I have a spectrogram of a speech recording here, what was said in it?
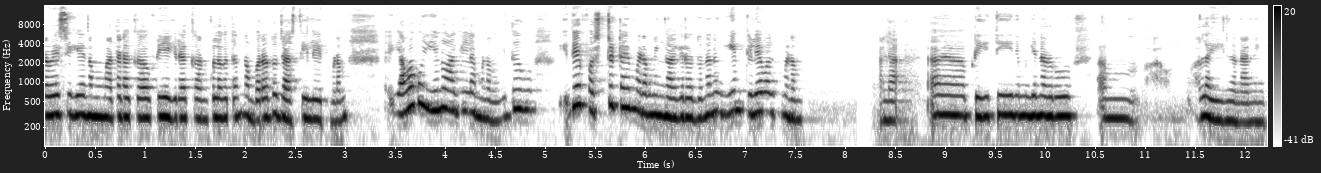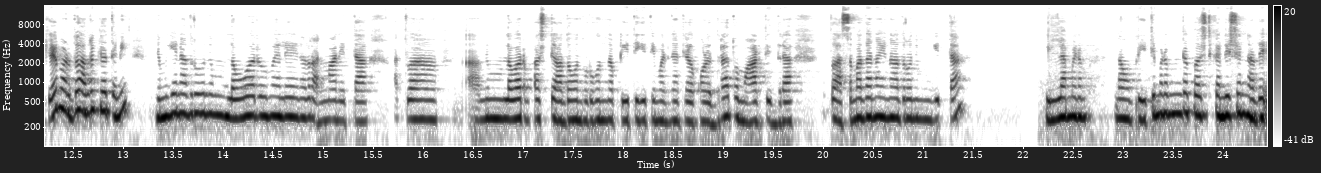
ಪ್ರವೇಶಿಗೆ ನಮ್ಮ ಮಾತಾಡೋಕೆ ಫ್ರೀ ಆಗಿರೋಕೆ ಅನುಕೂಲ ಆಗುತ್ತೆ ನಾವು ಬರೋದು ಜಾಸ್ತಿ ಇಲ್ಲ ಇತ್ತು ಮೇಡಮ್ ಯಾವಾಗೂ ಏನೂ ಆಗಿಲ್ಲ ಮೇಡಮ್ ಇದು, ಇದೇ ಫಸ್ಟ್ ಟೈಮ್ ಮೇಡಮ್ ಹಿಂಗಾಗಿರೋದು ನನಗೆ ಏನು ತಿಳಿಯವಲ್ತು ಮೇಡಮ್ ಅಲ್ಲ ಪ್ರೀತಿ, ನಿಮಗೇನಾದರೂ ಅಲ್ಲ, ಈಗ ನಾನು ಹಿಂಗೆ ಕೇಳಬಾರ್ದು, ಆದರೂ ಕೇಳ್ತೀನಿ. ನಿಮಗೇನಾದರೂ ನಿಮ್ಮ ಲವರ್ ಮೇಲೆ ಏನಾದರೂ ಅನುಮಾನ ಇತ್ತಾ? ಅಥವಾ ನಿಮ್ಮ ಲವರ್ ಫಸ್ಟ್ ಯಾವುದೋ ಒಂದು ಹುಡುಗನ ಪ್ರೀತಿ ಗೀತಿ ಮಾಡಿದ ತಿಳ್ಕೊಂಡಿದ್ರ ಅಥವಾ ಮಾಡ್ತಿದ್ರಾ? ಅಥವಾ ಅಸಮಾಧಾನ ಏನಾದರೂ ನಿಮ್ಗಿತ್ತಾ? ಇಲ್ಲ ಮೇಡಮ್ ನಾವು ಪ್ರೀತಿ ಮೇಡಮಿಂದ ಫಸ್ಟ್ ಕಂಡೀಷನ್ ಅದೇ.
